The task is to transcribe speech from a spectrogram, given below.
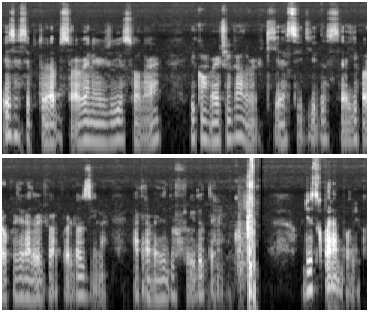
Esse receptor absorve a energia solar e converte em calor, que é seguida segue para o gerador de vapor da usina, através do fluido térmico. O disco parabólico.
